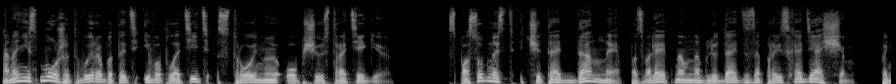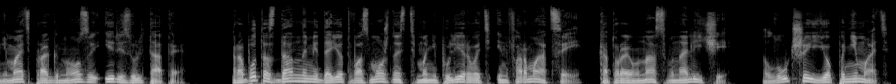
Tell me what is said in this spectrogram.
она не сможет выработать и воплотить стройную общую стратегию. Способность читать данные позволяет нам наблюдать за происходящим, понимать прогнозы и результаты. Работа с данными дает возможность манипулировать информацией, которая у нас в наличии, лучше ее понимать,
